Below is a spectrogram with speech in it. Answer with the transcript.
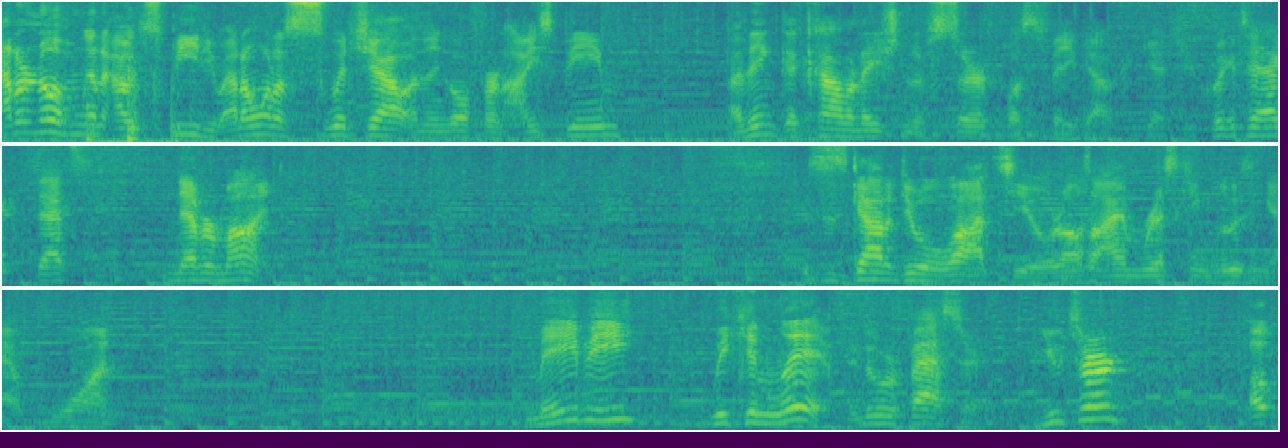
I don't know if I'm gonna outspeed you. I don't want to switch out and then go for an ice beam. I think a combination of surf plus fake out could get you. Quick attack, that's never mind. This has got to do a lot to you, or else I'm risking losing at one. Maybe we can live. Maybe we're faster. U-turn? Oh,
